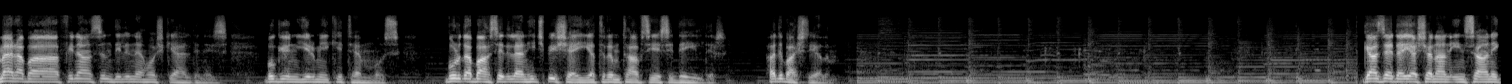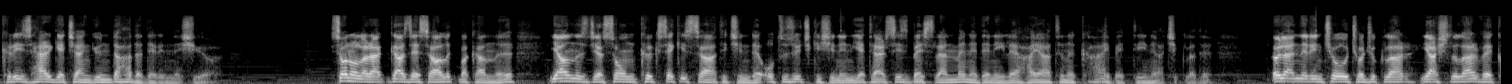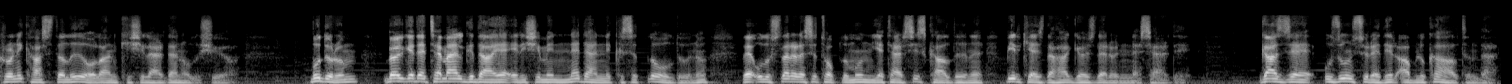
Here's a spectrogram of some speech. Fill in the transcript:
Merhaba, Finansın Diline hoş geldiniz. Bugün 22 Temmuz. Burada bahsedilen hiçbir şey yatırım tavsiyesi değildir. Hadi başlayalım. Gazze'de yaşanan insani kriz her geçen gün daha da derinleşiyor. Son olarak Gazze Sağlık Bakanlığı yalnızca son 48 saat içinde 33 kişinin yetersiz beslenme nedeniyle hayatını kaybettiğini açıkladı. Ölenlerin çoğu çocuklar, yaşlılar ve kronik hastalığı olan kişilerden oluşuyor. Bu durum, bölgede temel gıdaya erişimin nedenli kısıtlı olduğunu ve uluslararası toplumun yetersiz kaldığını bir kez daha gözler önüne serdi. Gazze uzun süredir abluka altında.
